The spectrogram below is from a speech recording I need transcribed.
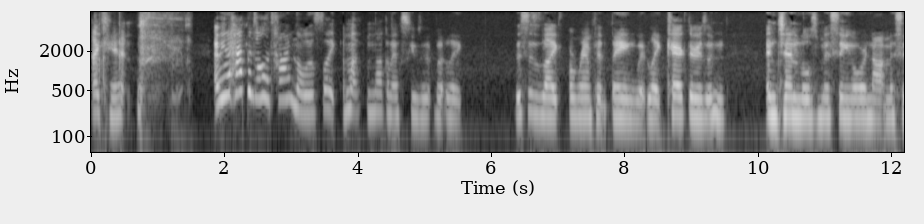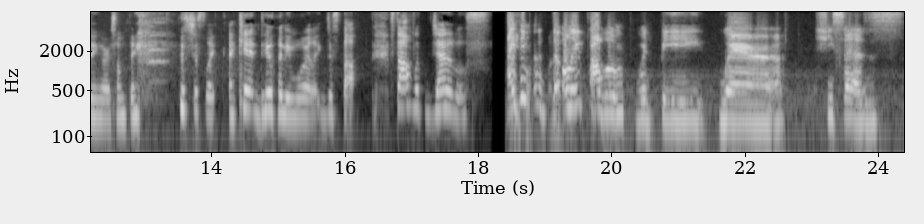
I can't. I mean, it happens all the time though. It's like I'm not I'm not gonna excuse it, but like this is like a rampant thing with like characters and and genitals missing or not missing or something. it's just like I can't deal anymore. Like just stop stop with genitals. I think People, the only problem would be where she says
